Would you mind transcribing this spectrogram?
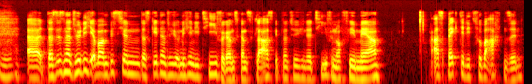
mhm. äh, das ist natürlich aber ein bisschen, das geht natürlich auch nicht in die Tiefe, ganz ganz klar. Es gibt natürlich in der Tiefe noch viel mehr. Aspekte, die zu beachten sind.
